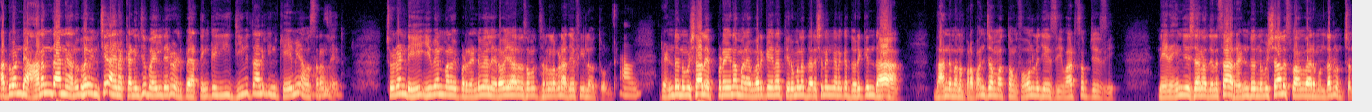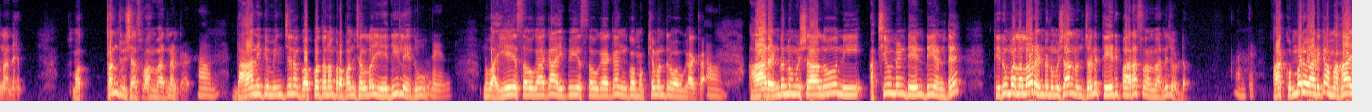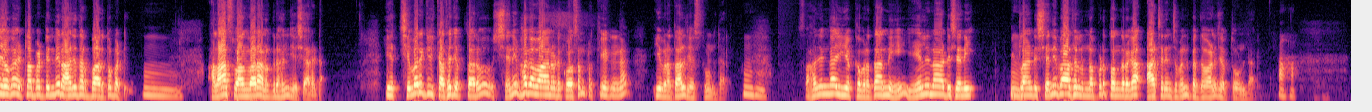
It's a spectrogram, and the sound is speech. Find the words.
అటువంటి ఆనందాన్ని అనుభవించి ఆయన అక్కడి నుంచి బయలుదేరి వెళ్ళిపోయారు. ఇంకా ఈ జీవితానికి ఇంకేమీ అవసరం లేదు. చూడండి ఈవెన్ మనం ఇప్పుడు రెండు వేల ఇరవై ఆరో సంవత్సరంలో కూడా అదే ఫీల్ అవుతూ ఉంటాం. రెండు నిమిషాలు ఎప్పుడైనా మన ఎవరికైనా తిరుమల దర్శనం కనుక దొరికిందా? దాన్ని మనం ప్రపంచం మొత్తం ఫోన్లు చేసి వాట్సాప్ చేసి నేనేం చేశానో తెలుసా? రెండు నిమిషాలు స్వామివారి ముందర నుంచున్నా నేను. మొత్తం చూసా స్వామివారిని అంటాడు. దానికి మించిన గొప్పతనం ప్రపంచంలో ఏదీ లేదు. నువ్వు ఐఏఎస్ అవుగాక ఐపీఎస్ అవుగాక ఇంకో ముఖ్యమంత్రి అవుగాక ఆ రెండు నిమిషాలు నీ అచీవ్మెంట్ ఏంటి అంటే తిరుమలలో రెండు నిమిషాలు నుంచొని తేరిపార స్వామివారిని చూడ్డం. అంతే. ఆ కుమ్మరివాడికి ఆ మహాయోగం ఎట్లా పట్టింది? రాజదర్బారుతో పట్టింది. అలా స్వామివారు అనుగ్రహం చేశారట. ఇక చివరికి కథ చెప్తారు శని భగవానుడి కోసం ప్రత్యేకంగా ఈ వ్రతాలు చేస్తూ ఉంటారు. సహజంగా ఈ యొక్క వ్రతాన్ని ఏలినాటి శని ఇట్లాంటి శని బాధలు ఉన్నప్పుడు తొందరగా ఆచరించమని పెద్దవాళ్ళు చెప్తూ ఉంటారు.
